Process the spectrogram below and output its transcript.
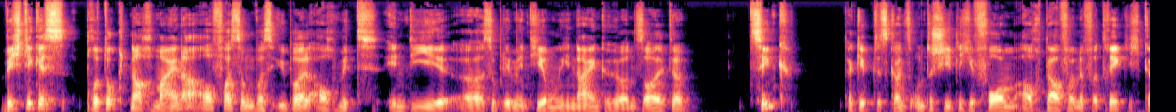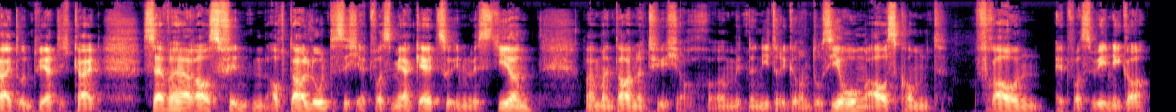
Wichtiges Produkt nach meiner Auffassung, was überall auch mit in die äh, Supplementierung hineingehören sollte, Zink da gibt es ganz unterschiedliche Formen, auch davon eine Verträglichkeit und Wertigkeit selber herausfinden. Auch da lohnt es sich etwas mehr Geld zu investieren, weil man da natürlich auch äh, mit einer niedrigeren Dosierung auskommt. Frauen etwas weniger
